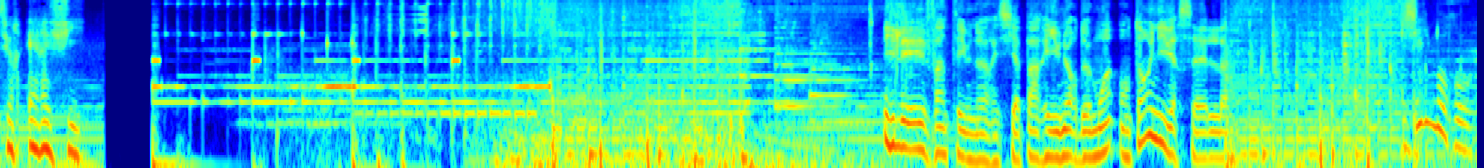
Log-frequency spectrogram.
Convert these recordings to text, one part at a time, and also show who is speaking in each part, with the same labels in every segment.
Speaker 1: sur RFI.
Speaker 2: Il est 21h ici à Paris, une heure de moins en temps universel.
Speaker 1: Gilles Moreau.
